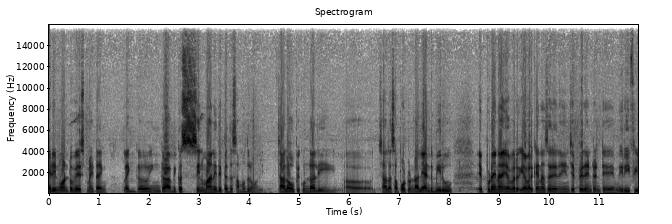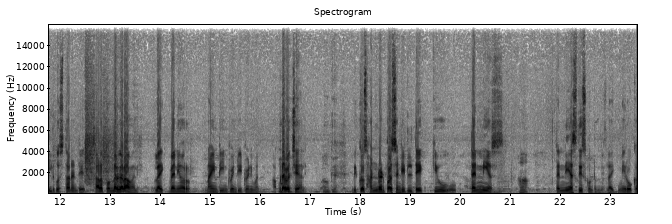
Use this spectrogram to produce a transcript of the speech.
I didn't want to waste my time like ఇంకా బికాస్ సినిమా అనేది పెద్ద సముద్రం అది. చాలా ఓపిక ఉండాలి చాలా సపోర్ట్ ఉండాలి. అండ్ మీరు ఎప్పుడైనా ఎవరు ఎవరికైనా సరే నేను చెప్పేది ఏంటంటే మీరు ఈ ఫీల్డ్కి వస్తారంటే చాలా తొందరగా రావాలి. Like when your nineteen twenty twenty one అప్పుడే వచ్చేయాలి. Okay because hundred percent it will take you ten years ten years తీసుకుంటుంది. లైక్ మీరు ఒక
